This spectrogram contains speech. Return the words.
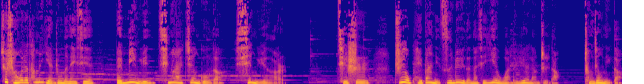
却成为了他们眼中的那些。被命运青睐眷顾的幸运儿，其实，只有陪伴你自律的那些夜晚的月亮知道，成就你的，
